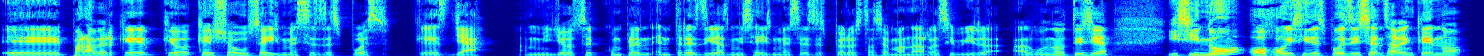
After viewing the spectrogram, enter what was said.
eh, para ver qué, qué, show seis meses después, que es ya. A mí yo se cumplen en tres días mis seis meses. Espero esta semana recibir alguna noticia. Y si no, ojo, y si después dicen, ¿saben qué? No,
